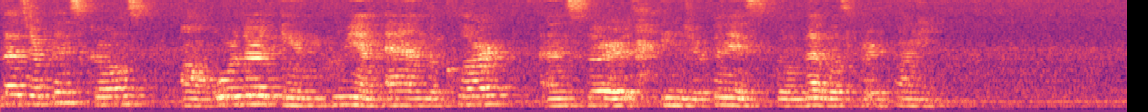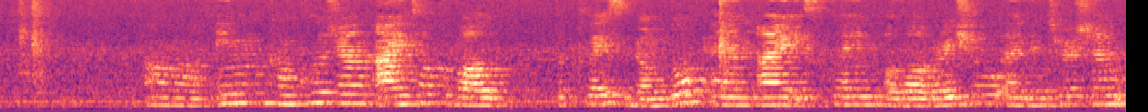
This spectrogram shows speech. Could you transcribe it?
the Japanese girls uh, ordered in Korean, and the clerk answered in Japanese. So that was very funny. Uh, in conclusion, I talk about the place Myeongdong, and I explained about racial and interaction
